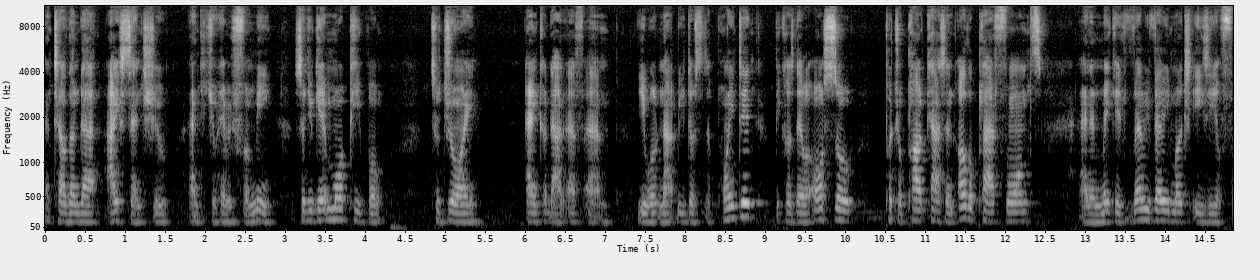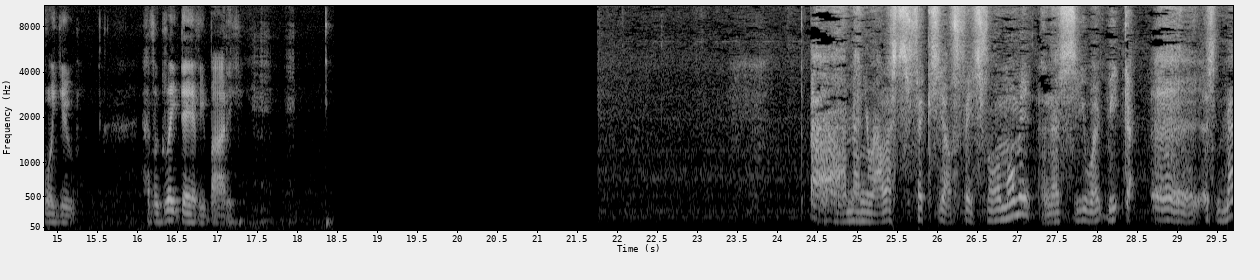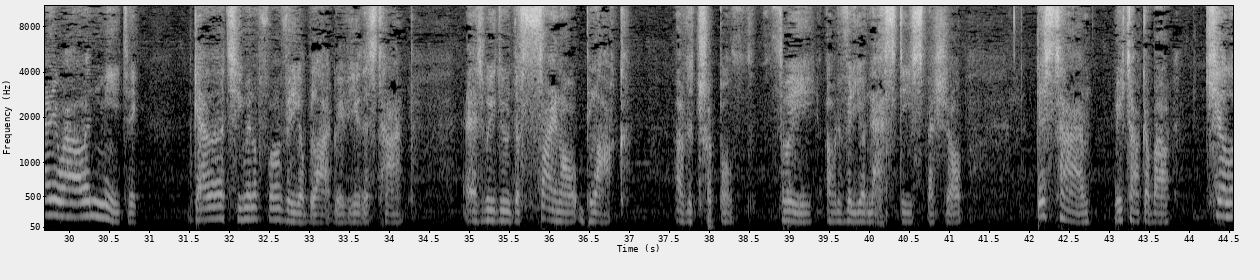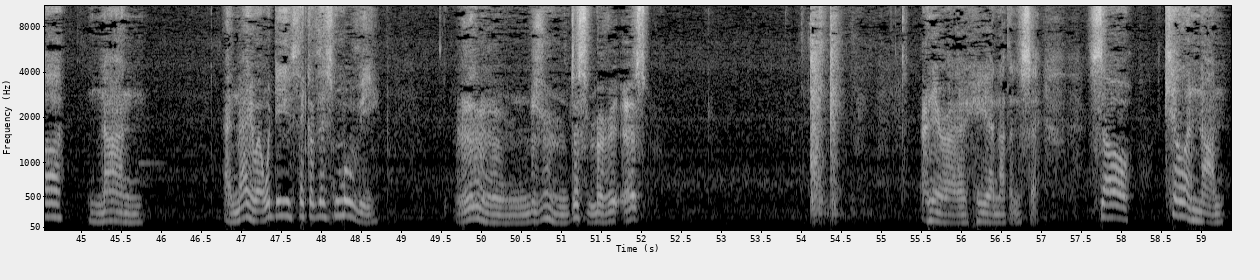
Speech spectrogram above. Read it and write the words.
and tell them that I sent you and that you have it from me. So you get more people to join Anchor.fm. You will not be disappointed because they will also put your podcast in other platforms and then make it very, very much easier for you. Have a great day, everybody. Uh, Manuel, let's fix your face for a moment and let's see what we got. Uh, it's Manuel and me to together teaming up for a video blog review this time as we do the final block of the triple three of the video nasty special. This time we talk about Killer Nun. And Manuel, what do you think of this movie? Mm, this movie is Anyway, he had nothing to say. So, Killer Nun,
